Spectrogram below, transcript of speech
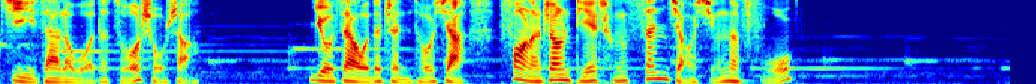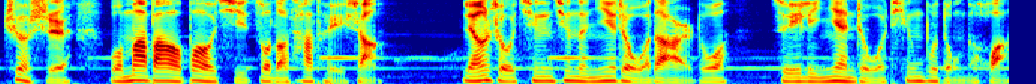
系在了我的左手上，又在我的枕头下放了张叠成三角形的符。这时我妈把我抱起坐到她腿上，两手轻轻地捏着我的耳朵，嘴里念着我听不懂的话，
